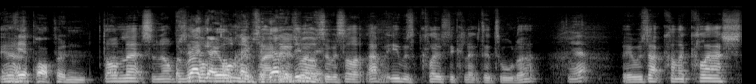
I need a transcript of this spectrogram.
and Yeah. hip hop and Don Letts and obviously reggae Don, all came together, there as didn't well. it? So it's like that, he was closely connected to all that. Yeah. But it was that kind of clash,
